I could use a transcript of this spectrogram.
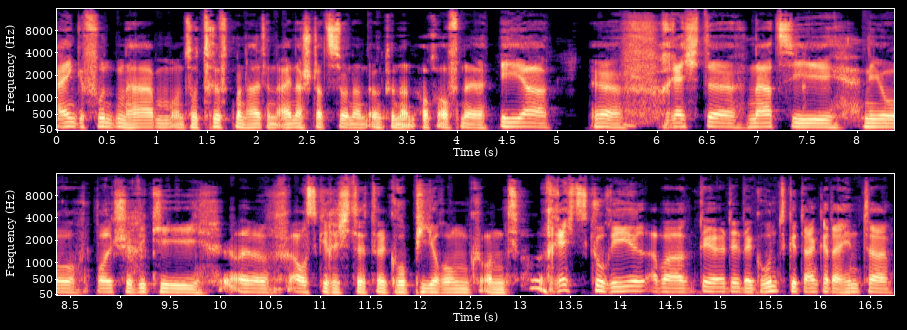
eingefunden haben. Und so trifft man halt in einer Station dann irgendwann dann auch auf eine eher äh, rechte Nazi, Neo-Bolschewiki äh, ausgerichtete Gruppierung und recht skurril, aber der, der, der Grundgedanke dahinter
